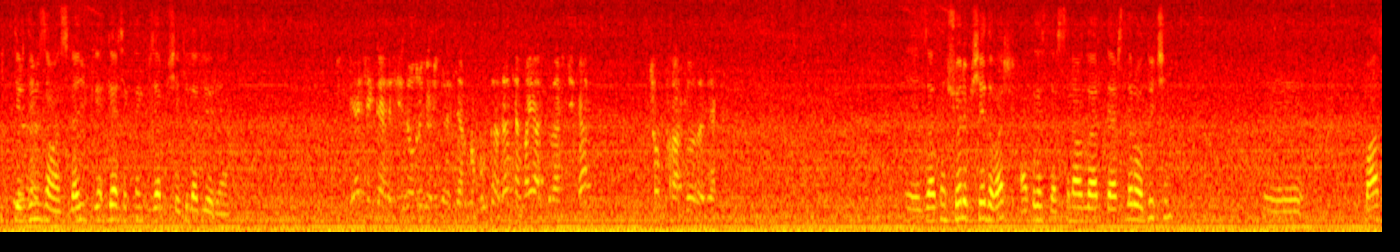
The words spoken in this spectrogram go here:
ittirdiğimiz zaman silahı ge- gerçekten güzel bir şekil alıyor yani. Gerçekten de size onu göstereceğim. Burada zaten bayağı sıraç çıkar. Çok farklı olacak. e, zaten şöyle bir şey de var. Arkadaşlar sınavlar, dersler olduğu için e, bazı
